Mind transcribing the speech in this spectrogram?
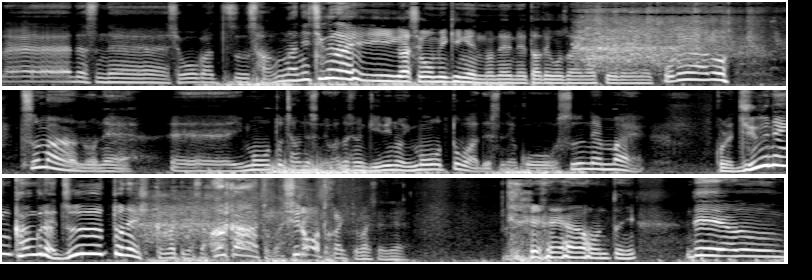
れですね、正月三が日ぐらいが賞味期限のね、ネタでございますけれどもね、これあの、妻のね、えー妹ちゃんですね、私の義理の妹はですね、こう、数年前、これ10年間ぐらいずっとね、引っかかってました。赤とか白とか言ってましたよね。いや、本当に。で、あの、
